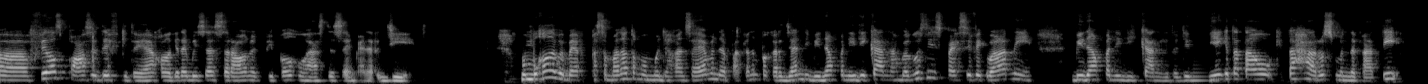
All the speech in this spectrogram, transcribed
uh, feels positive gitu ya kalau kita bisa surround with people who has the same energy membuka lebih banyak kesempatan untuk memudahkan saya mendapatkan pekerjaan di bidang pendidikan. Nah, bagus nih, spesifik banget nih, bidang pendidikan gitu. Jadinya kita tahu, kita harus mendekati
